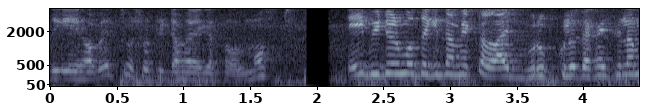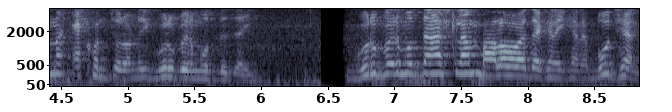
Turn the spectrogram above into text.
দিলেই হবে, চৌষট্টিটা হয়ে গেছে অলমোস্ট এই ভিডিওর মধ্যে কিন্তু আমি একটা লাইভ গ্রুপ খুলে দেখাইছিলাম না, এখন চলুন ওই গ্রুপের মধ্যে যাই। গ্রুপের মধ্যে আসলাম, ভালোভাবে দেখেন এখানে, বুঝেন।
